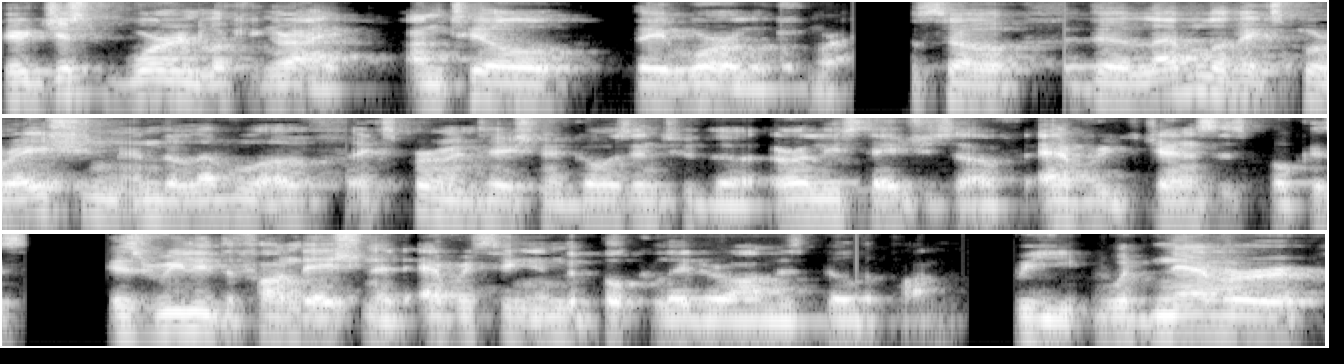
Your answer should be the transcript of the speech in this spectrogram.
they just weren't looking right until they were looking right. So the level of exploration and the level of experimentation that goes into the early stages of every Genesis book is, is really the foundation that everything in the book later on is built upon. We would never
